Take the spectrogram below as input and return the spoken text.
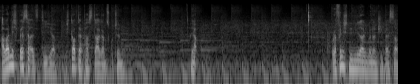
Aber nicht besser als die hier. Ich glaube, der passt da ganz gut hin. Ja. Oder finde ich den Niederlagen Gönnergy besser?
